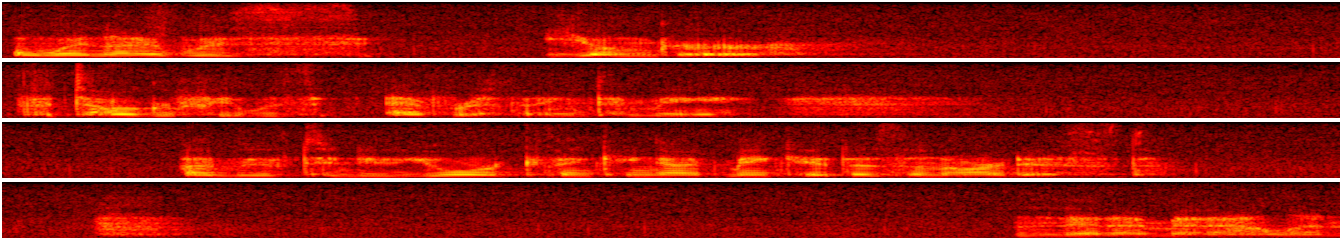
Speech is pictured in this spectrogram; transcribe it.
When I was younger, photography was everything to me. I moved to New York thinking I'd make it as an artist. And then I met Alan.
